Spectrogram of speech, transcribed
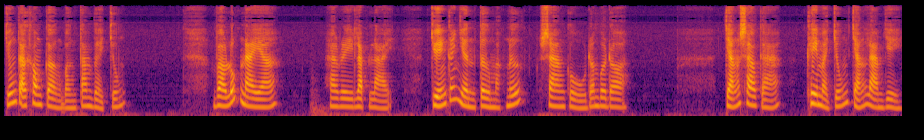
chúng ta không cần bận tâm về chúng. Vào lúc này ạ harry lặp lại, chuyển cái nhìn từ mặt nước sang cụ dumbledore. Chẳng sao cả, khi mà chúng chẳng làm gì.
